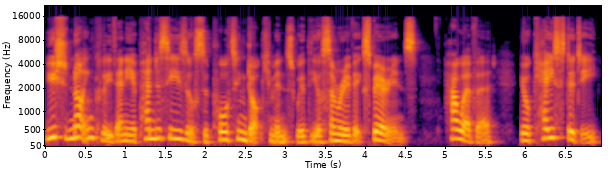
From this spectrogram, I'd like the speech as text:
You should not include any appendices or supporting documents with your summary of experience. However, your case study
